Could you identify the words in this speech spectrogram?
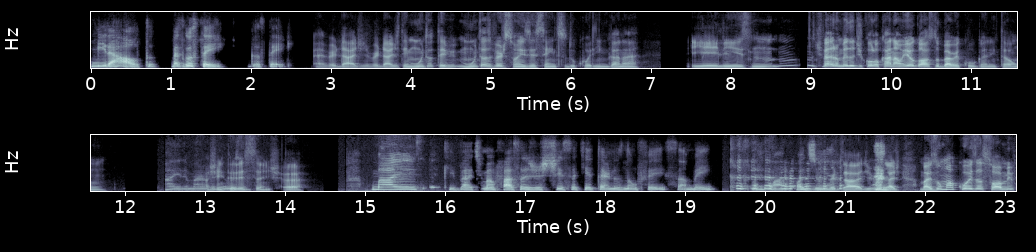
mira alto. Mas gostei, gostei. É verdade, é verdade. Tem muito, teve muitas versões recentes do Coringa, né? E eles não tiveram medo de colocar, não. E eu gosto do Barry Coogan, então Ai, ele é maravilhoso. achei interessante. É. Mas Que Batman faça a justiça que Eternos não fez. Amém. Vamos lá. Verdade, verdade. Mas uma coisa só me,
